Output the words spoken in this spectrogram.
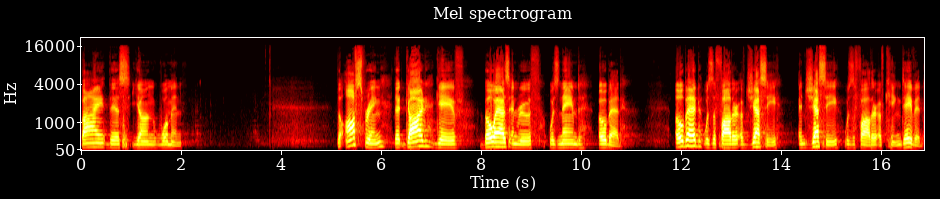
by this young woman. The offspring that God gave Boaz and Ruth was named Obed. Obed was the father of Jesse, and Jesse was the father of King David.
